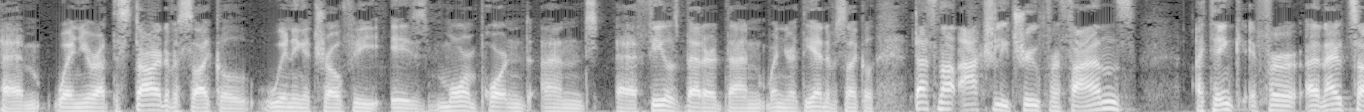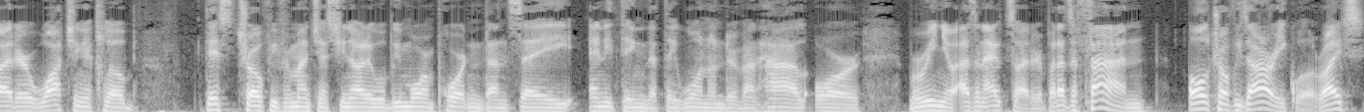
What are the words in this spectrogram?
um, when you're at the start of a cycle, winning a trophy is more important and uh, feels better than when you're at the end of a cycle. That's not actually true for fans. I think for an outsider watching a club, this trophy for Manchester United will be more important than, say, anything that they won under Van Gaal or Mourinho as an outsider. But as a fan, all trophies are equal, right?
